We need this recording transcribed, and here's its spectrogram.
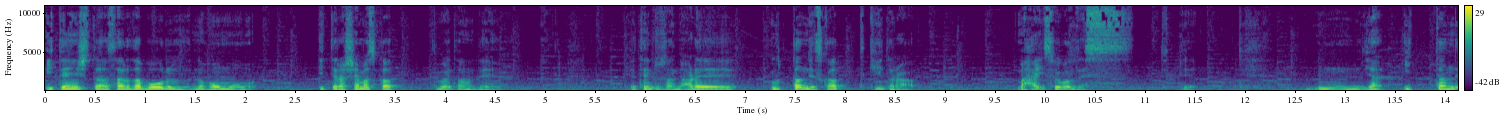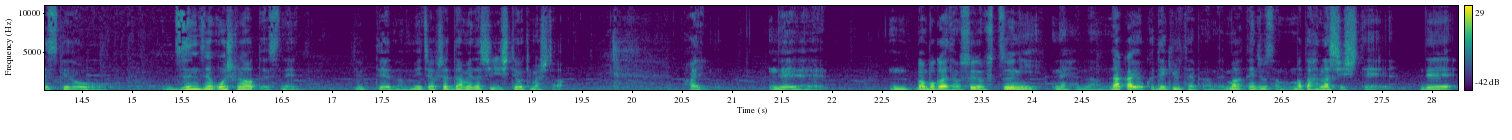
移転したサラダボウルの方も行ってらっしゃいますか？って言われたので店長さんに「あれ売ったんですか?」って聞いたら「まあはいそういうことです」って言って「うんいや行ったんですけど全然美味しくなかったですね」って言ってめちゃくちゃダメ出ししておきました。はい。でうんまあ、僕はそういうの普通にね仲良くできるタイプなんで、まあ、店長さんもまた話してで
